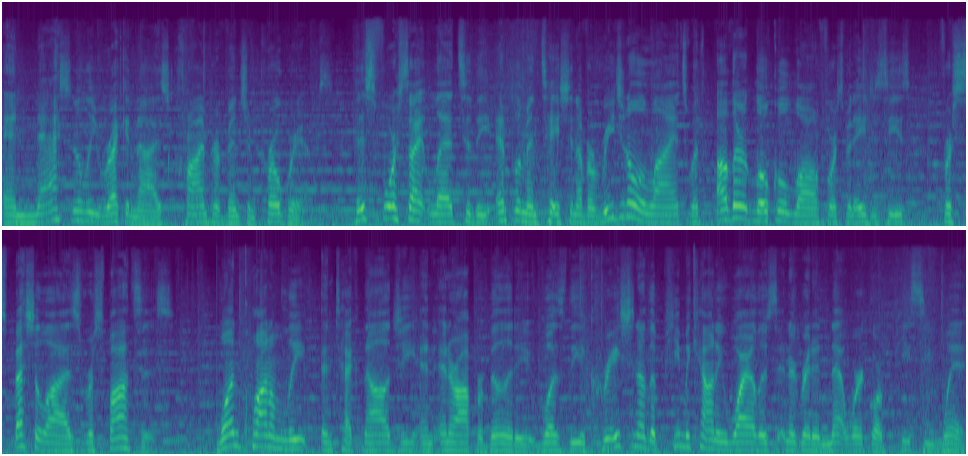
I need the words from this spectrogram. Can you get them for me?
and nationally recognized crime prevention programs. His foresight led to the implementation of a regional alliance with other local law enforcement agencies for specialized responses. One quantum leap in technology and interoperability was the creation of the Pima County Wireless Integrated Network, or PC-WIN,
